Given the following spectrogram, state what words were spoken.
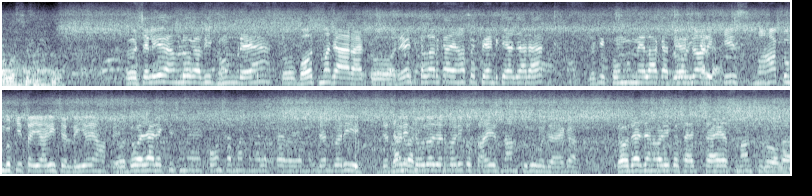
अवश्य ढककर तो चलिए हम लोग अभी घूम रहे हैं तो बहुत मज़ा आ रहा है। तो रेड कलर का यहाँ पे पेंट किया जा रहा है जो कि कुंभ मेला का दो हज़ार इक्कीस महाकुंभ की तैयारी चल रही है यहाँ पे। तो 2021 में कौन सा मंथ में लगता है भैया? जनवरी जनवरी। चौदह जनवरी को शाही स्नान शुरू हो जाएगा। चौदह जनवरी को शायद शाही स्नान शुरू होगा।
